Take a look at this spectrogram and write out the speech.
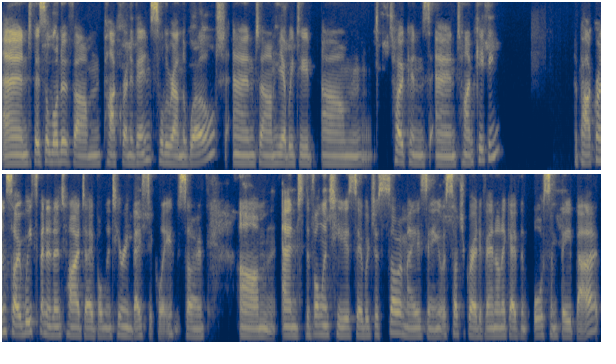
And there's a lot of um, park run events all around the world. And um, yeah, we did um, tokens and timekeeping for park run. So we spent an entire day volunteering basically. So, um, and the volunteers there were just so amazing. It was such a great event, and I gave them awesome feedback.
